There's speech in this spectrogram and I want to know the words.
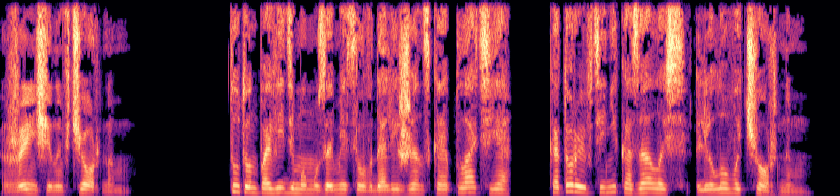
женщины в черном. Тут он, по-видимому, заметил вдали женское платье, которое в тени казалось лилово-черным.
